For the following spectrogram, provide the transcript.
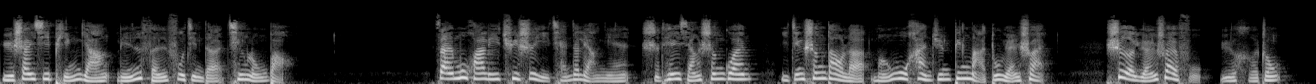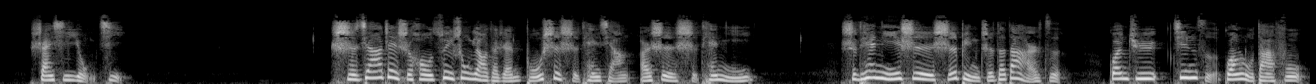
与山西平阳临汾附近的青龙堡。在穆华黎去世以前的两年，史天祥升官，已经升到了蒙兀汉军兵马都元帅，设元帅府于河中，山西永济。史家这时候最重要的人不是史天祥，而是史天尼。史天尼是史秉直的大儿子，官居金子光禄大夫、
